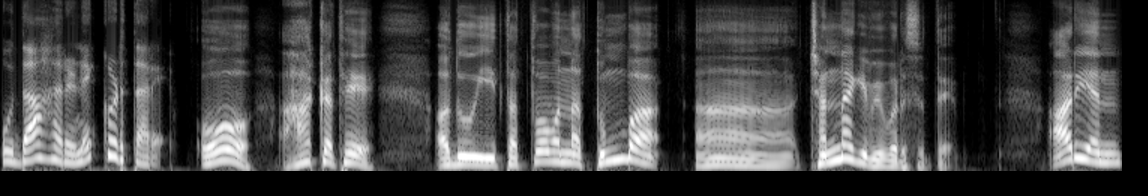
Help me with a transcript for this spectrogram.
ಉದಾಹರಣೆ ಕೊಡ್ತಾರೆ. ಓ ಆ ಕಥೆ. ಅದು ಈ ತತ್ವವನ್ನ ತುಂಬಾ ಚೆನ್ನಾಗಿ ವಿವರಿಸುತ್ತೆ. ಆರ್ಯನ್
